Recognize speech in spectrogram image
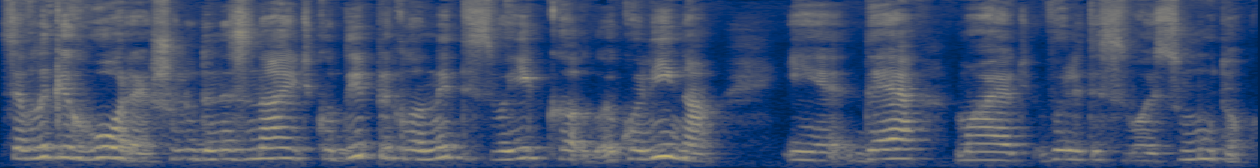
це велике горе, що люди не знають, куди приклонити свої коліна і де мають вилити свій смуток.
